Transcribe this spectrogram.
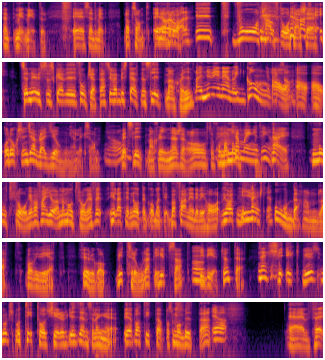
centimeter, eh, centimeter något sånt. I Eh, några år? I två och ett halvt år kanske. Okej. Så nu så ska vi fortsätta, så vi har beställt en slipmaskin. Ja, nu är ni ändå igång liksom. Ja, ja, ja, och det är också en jävla djungel liksom. Ja. Vet, slipmaskiner, så, åh, så får man kan mot... man ingenting. Nej, motfråga, vad fan gör man med motfråga? För hela tiden återkomma till, vad fan är det vi har? Vi har ett mjukt, Verkligen. obehandlat, vad vi vet, furugolv. Vi tror att det är hyfsat, vi vet ju inte. Mm. Nej. Vi, vi har gjort små titthålskirurgi än så länge, vi har bara tittat på små bitar. Ja. Eh, för,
